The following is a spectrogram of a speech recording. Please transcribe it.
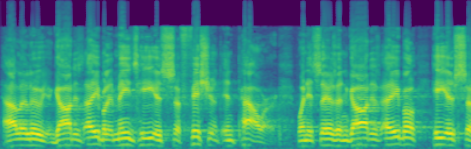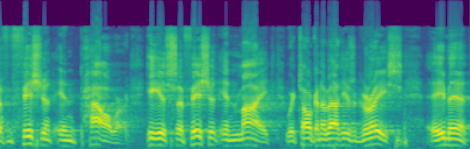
Hallelujah. God is able. It means He is sufficient in power. When it says, and God is able, He is sufficient in power. He is sufficient in might. We're talking about His grace. Amen.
